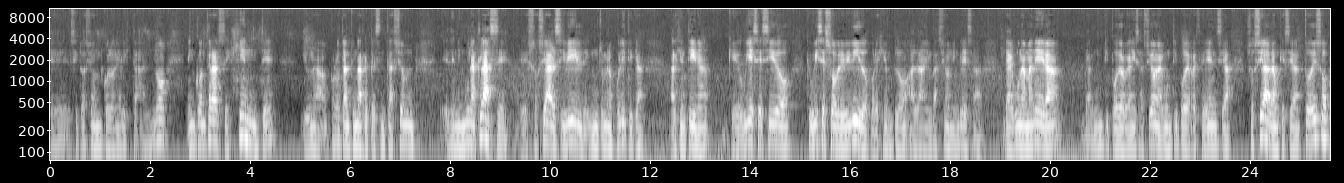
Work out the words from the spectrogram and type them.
eh, situación colonialista. Al no encontrarse gente y una, por lo tanto una representación de ninguna clase social, civil y mucho menos política argentina que hubiese sido que hubiese sobrevivido, por ejemplo, a la invasión inglesa de alguna manera, de algún tipo de organización, algún tipo de referencia social, aunque sea todo eso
